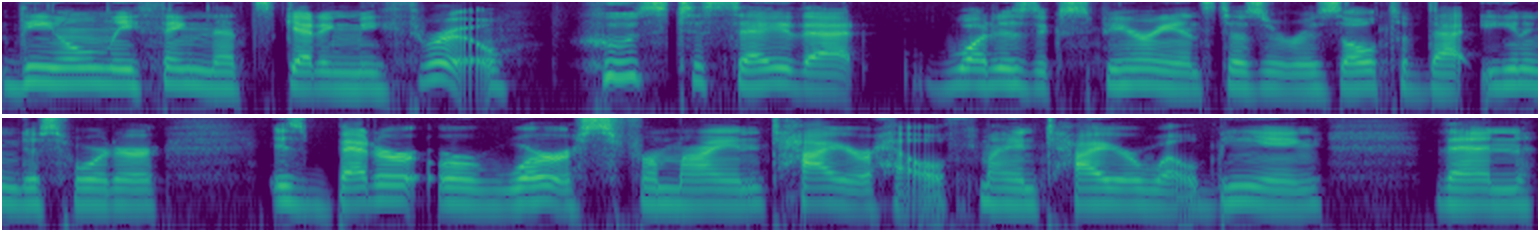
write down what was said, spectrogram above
the only thing that's getting me through. Who's to say that what is experienced as a result of that eating disorder is better or worse for my entire health, my entire well being, than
